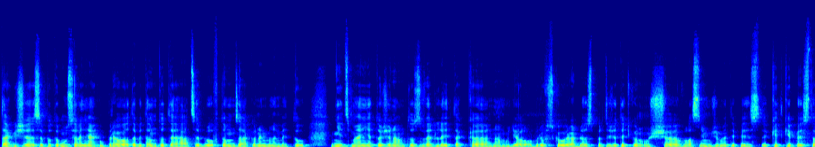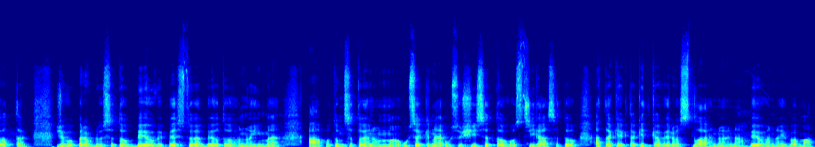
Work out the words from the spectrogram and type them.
takže se potom museli nějak upravovat, aby tam to THC bylo v tom zákonném limitu. Nicméně to, že nám to zvedli, tak eh, nám udělalo obrovskou radost, protože teď už eh, vlastně můžeme ty pěst, kitky pěstovat tak, že opravdu se to bio vypěstuje, bio to hnojíme a potom se to jenom usekne, usuší se to, ostříhá se to a tak, jak ta kitka vyrostla hnojená biohnojivama,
